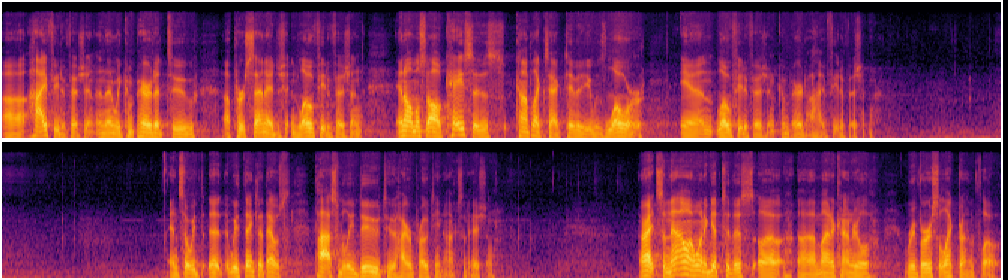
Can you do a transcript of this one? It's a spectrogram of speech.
uh, high feed efficient, and then we compared it to a percentage in low feed efficient. In almost all cases, complex activity was lower in low feed efficient compared to high feed efficient. And so we, uh, we think that that was possibly due to higher protein oxidation. All right, so now I want to get to this uh, uh, mitochondrial reverse electron flow.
